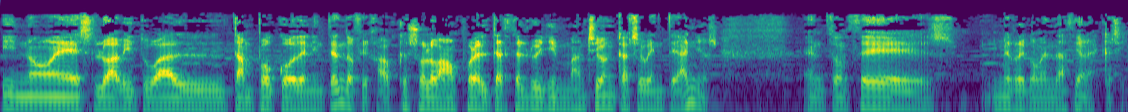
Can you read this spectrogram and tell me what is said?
y no es lo habitual tampoco de Nintendo. Fijaos que solo vamos por el tercer Luigi Mansion en casi 20 años. Entonces, mi recomendación es que sí.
